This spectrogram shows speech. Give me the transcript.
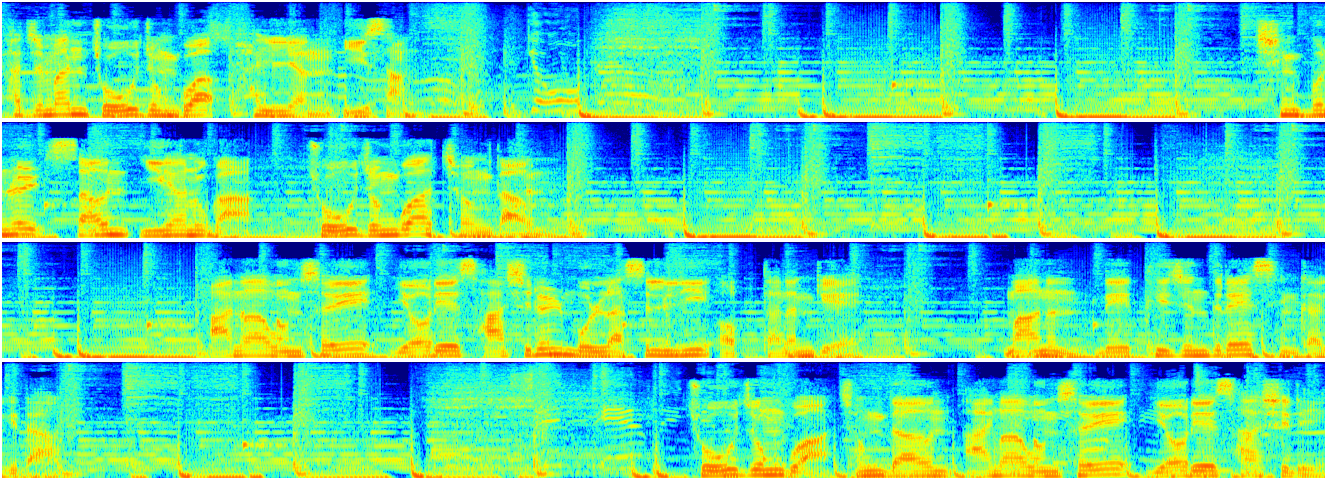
하지만 조우종과 8년 이상 친분을 쌓은 이현우가 조우종과 정다은 아나운서의 열애 사실을 몰랐을 리 없다는 게 많은 네티즌들의 생각이다. 조우종과 정다은 아나운서의 열애 사실이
